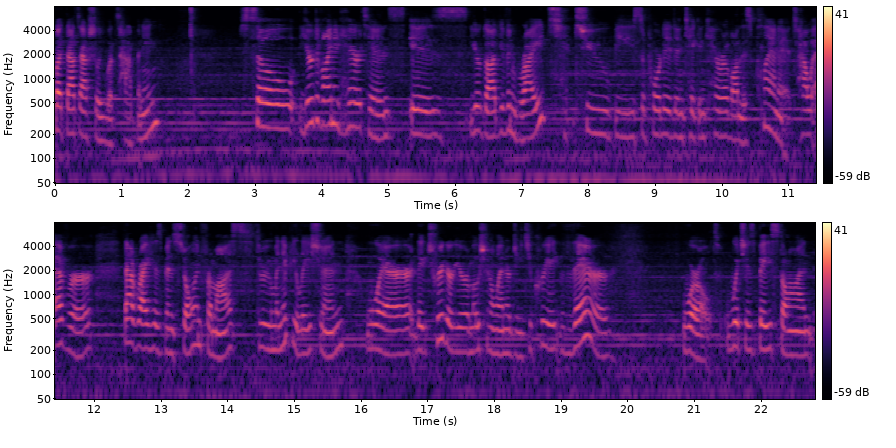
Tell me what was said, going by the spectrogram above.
but that's actually what's happening. So, your divine inheritance is your God given right to be supported and taken care of on this planet. However, that right has been stolen from us through manipulation, where they trigger your emotional energy to create their world, which is based on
